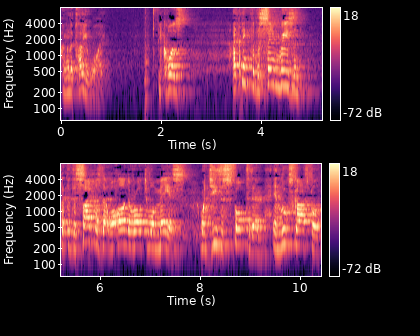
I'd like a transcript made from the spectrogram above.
I'm going to tell you why. Because I think for the same reason that the disciples that were on the road to Emmaus, when Jesus spoke to them in Luke's gospel,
